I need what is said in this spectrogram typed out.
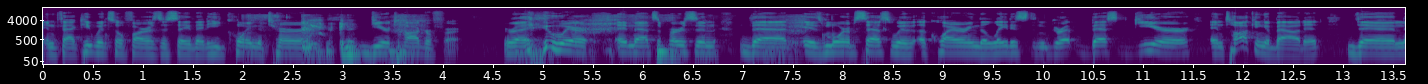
In fact, he went so far as to say that he coined the term geartographer right? Where, and that's a person that is more obsessed with acquiring the latest and best gear and talking about it than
